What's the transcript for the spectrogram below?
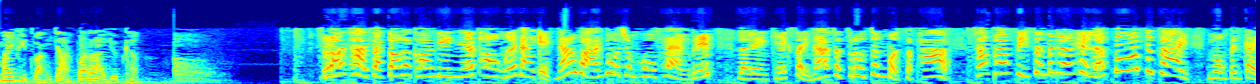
ไม่ผิดหวังจากวรายุทธ์ครับร้อนฉาจากกองละครดินเนื้อทองเมื่อนางเอกหน้าหวานบัวชมพูแผลงฤทธิ์ละเลงเค้กใส่หน้าศัตรูจนหมดสภาพช่างภาพสีสันบัน งงเป็นไก่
